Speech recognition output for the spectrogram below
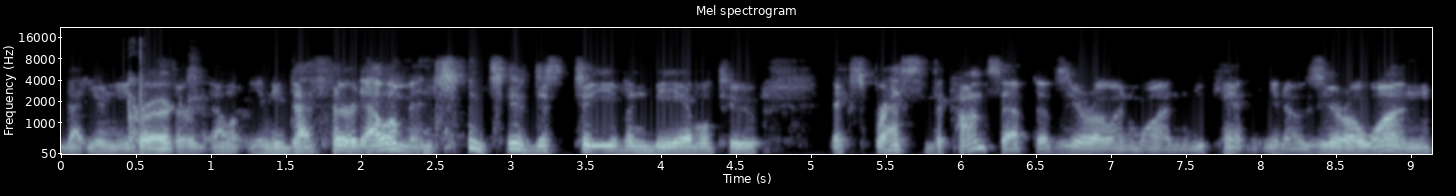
That you need Correct. that third element. You need that third element to just to even be able to express the concept of zero and one. You can't, you know, zero one,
